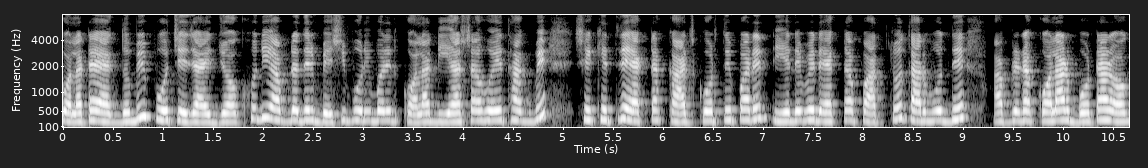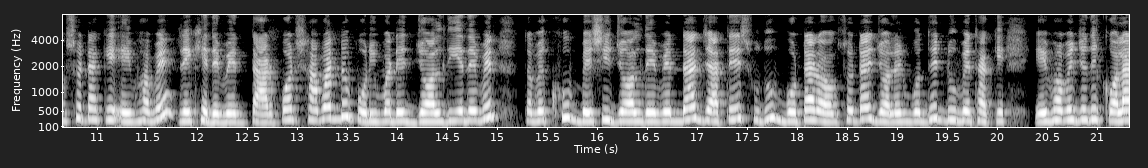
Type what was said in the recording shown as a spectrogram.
কলাটা একদমই পচে যায়। যখনই আপনাদের বেশি পরিমাণের কলা নিয়ে আসা হয়ে থাকবে সেক্ষেত্রে একটা কাজ করতে পারেন নিয়ে নেবেন একটা পাত্র তার মধ্যে আপনারা কলার বোটার অংশটাকে এইভাবে রেখে দেবেন। তারপর সামান্য পরিমাণের জল দিয়ে দেবেন তবে খুব বেশি জল দেবেন না যাতে শুধু বোটার অংশটাই জলের মধ্যে ডুবে থাকে। এইভাবে যদি কলা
